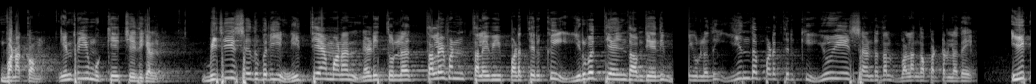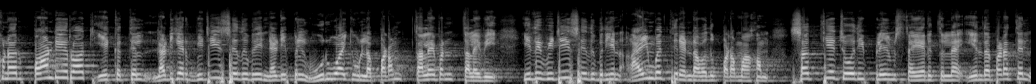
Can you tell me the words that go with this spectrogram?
வணக்கம். இன்றைய முக்கிய செய்திகள். விஜய் சேதுபதி நித்யமானன் நடித்துள்ள தலைவன் தலைவி படத்திற்கு இருபத்தி ஐந்தாம் தேதி வெளியுள்ளது இந்த படத்திற்கு யூஏ சான்றிதழ் வழங்கப்பட்டுள்ளது. இயக்குனர் பாண்டியராஜ் இயக்கத்தில் நடிகர் விஜய் சேதுபதி நடிப்பில் உருவாகியுள்ள படம் தலைவன் தலைவி. இது விஜய் சேதுபதியின் ஐம்பத்தி ரெண்டாவது படமாகும். சத்யஜோதி பிலிம்ஸ் தயாரித்துள்ள இந்த படத்தில்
